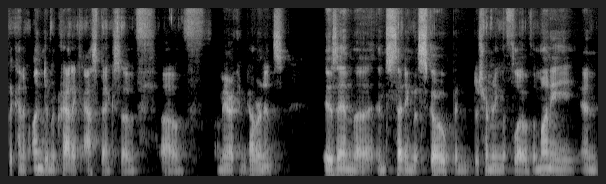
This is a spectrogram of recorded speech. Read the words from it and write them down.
the kind of undemocratic aspects of, of American governance is in the in setting the scope and determining the flow of the money and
